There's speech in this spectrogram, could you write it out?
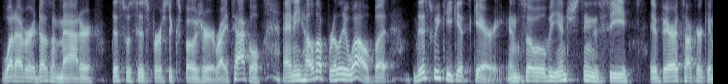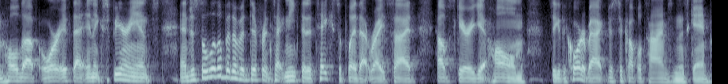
whatever, it doesn't matter. This was his first exposure at right tackle, and he held up really well. But this week he gets Gary. And so it'll be interesting to see if Vera Tucker can hold up or if that inexperience and just a little bit of a different technique that it takes to play that right side helps Gary get home to get the quarterback just a couple times in this game.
